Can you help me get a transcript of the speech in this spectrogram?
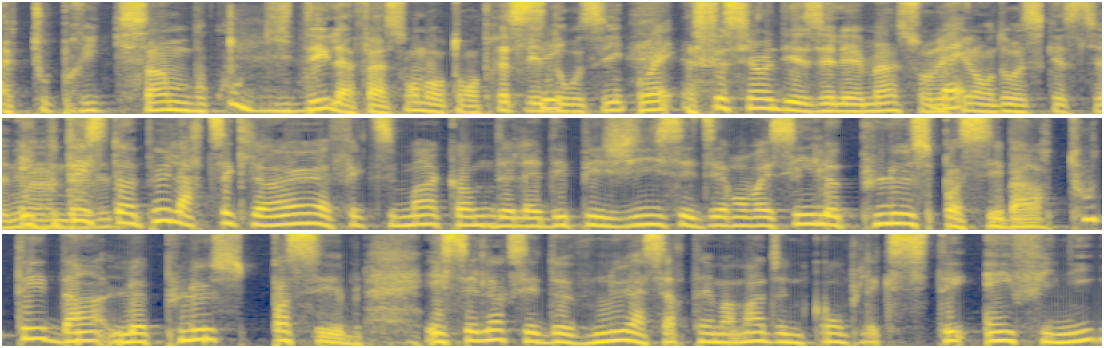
à tout prix, qui semble beaucoup guider la façon dont on traite les dossiers. Est-ce que c'est un des éléments sur lesquels ben, on doit se questionner? Écoutez, c'est un peu l'article 1, effectivement, comme de la DPJ, c'est dire on va essayer le plus possible. Alors, tout est dans le plus possible. Et c'est là que c'est devenu, à certains moments, d'une complexité infinie.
